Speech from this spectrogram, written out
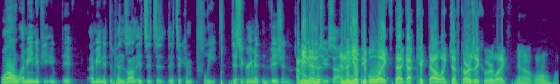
Well, I mean, if you if, if I mean, it depends on it's it's a it's a complete disagreement in vision. I mean, between and the two sides. and then you have people like that got kicked out, like Jeff Garzik, who are like, yeah, well,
